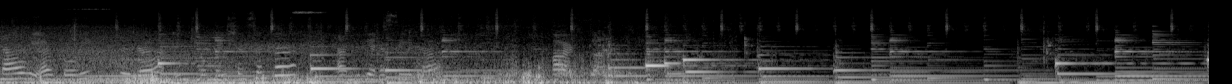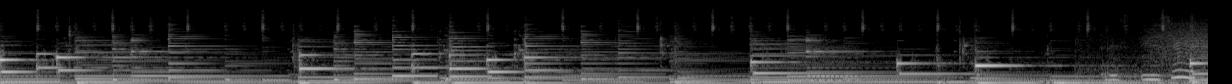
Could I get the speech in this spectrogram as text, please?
Now we are going to the information center and we're gonna see the art gallery. This is it.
